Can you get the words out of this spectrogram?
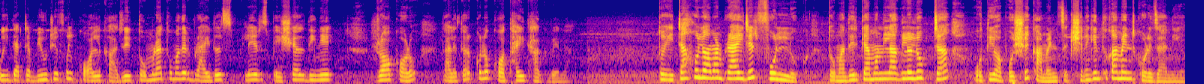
উইথ একটা বিউটিফুল কলকা যদি তোমরা তোমাদের ব্রাইডাল স্প্লের স্পেশাল দিনে ড্র করো, তাহলে তো আর কোনো কথাই থাকবে না। তো এটা হলো আমার ব্রাইডের ফুল লুক তোমাদের কেমন লাগল লুকটা অতি অবশ্যই কমেন্ট সেকশনে কিন্তু কমেন্ট করে জানিও।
